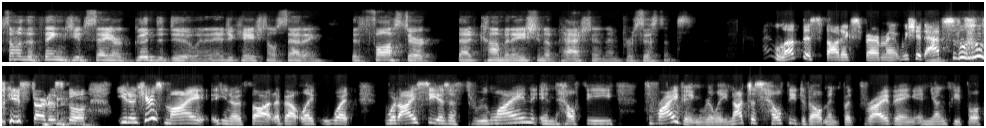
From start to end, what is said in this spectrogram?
Some of the things you'd say are good to do in an educational setting that foster that combination of passion and persistence love this thought experiment. We should absolutely start a school. you know, here's my, you know, thought about like what what I see as a through line in healthy thriving, really, not just healthy development, but thriving in young people.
